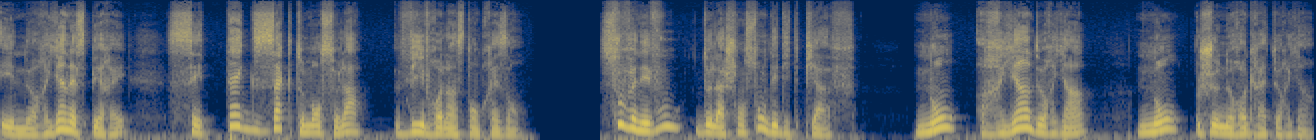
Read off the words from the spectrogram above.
et ne rien espérer, c'est exactement cela, vivre l'instant présent. Souvenez-vous de la chanson d'Edith Piaf. Non, rien de rien, non, je ne regrette rien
